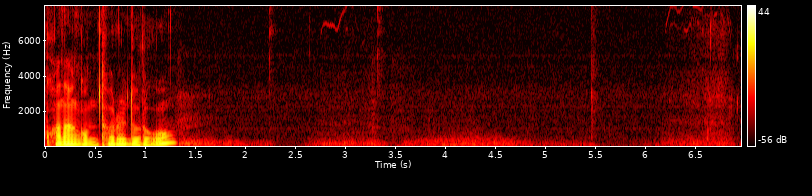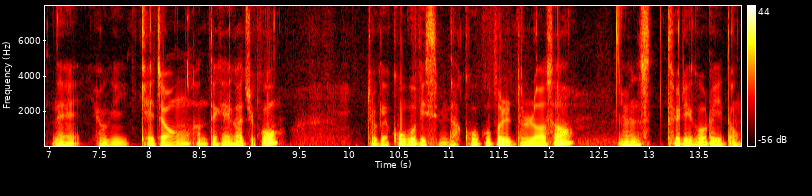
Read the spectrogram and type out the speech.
권한 검토를 누르고 네, 여기 계정 선택해가지고 이쪽에 고급 있습니다. 고급을 눌러서 연습 트리거로 이동.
